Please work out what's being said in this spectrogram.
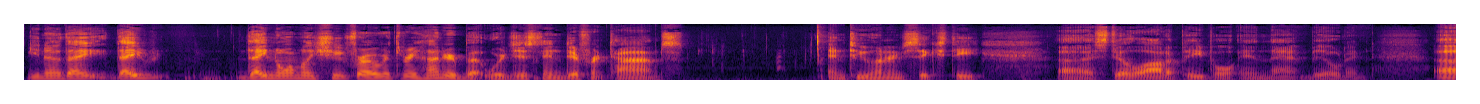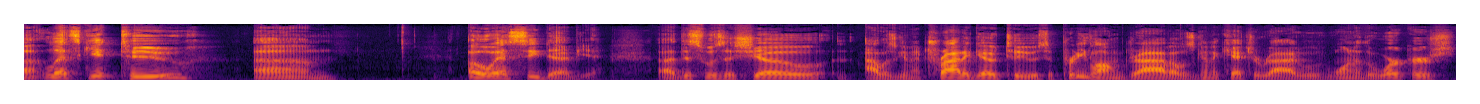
You know they they they normally shoot for over 300, but we're just in different times. And 260 uh, still a lot of people in that building. Uh, let's get to um, OSCW. Uh, this was a show I was going to try to go to. It's a pretty long drive. I was going to catch a ride with one of the workers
